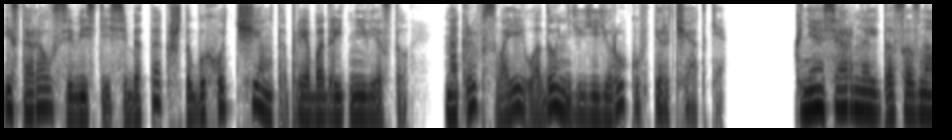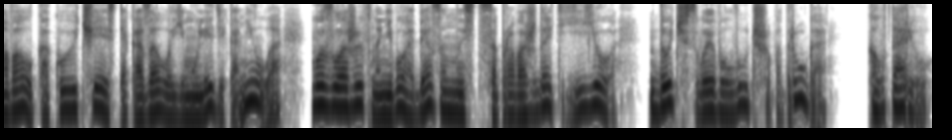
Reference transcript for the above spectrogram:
и старался вести себя так, чтобы хоть чем-то приободрить невесту, накрыв своей ладонью ее руку в перчатке. Князь Арнольд осознавал, какую честь оказала ему леди Камилла, возложив на него обязанность сопровождать ее, дочь своего лучшего друга, к алтарю.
